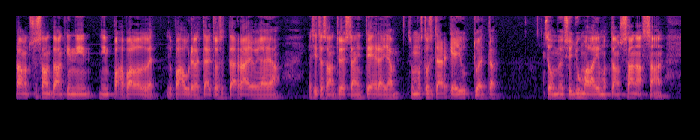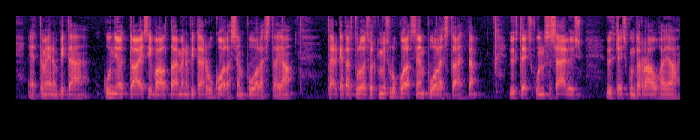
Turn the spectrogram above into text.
raamatussa sanotaankin, niin, niin pahavallalle ja pahuudelle täytyy asettaa rajoja ja, ja sitä saan työssäni tehdä. Ja se on mielestäni tosi tärkeä juttu, että se on myös jo Jumala ilmoittanut sanassaan, että meidän pitää kunnioittaa esivaltaa ja meidän pitää rukoilla sen puolesta. Ja tärkeää olisi tulevaisuudessa myös rukoilla sen puolesta, että yhteiskunnassa säilyisi yhteiskuntarauha ja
